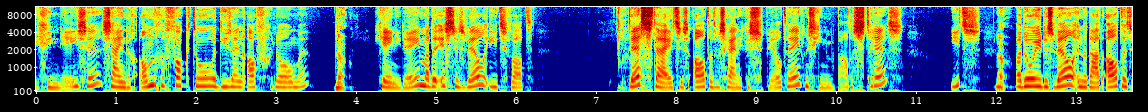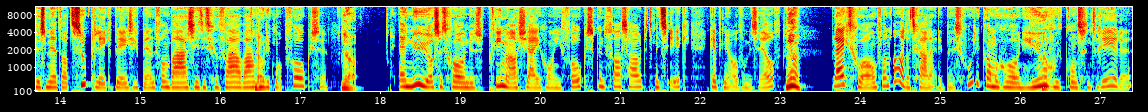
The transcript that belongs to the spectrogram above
genezen? Zijn er andere factoren die zijn afgenomen? Ja. Geen idee. Maar er is dus wel iets wat destijds dus altijd waarschijnlijk gespeeld heeft. Misschien een bepaalde stress. Iets. Ja. Waardoor je dus wel inderdaad altijd dus met dat zoeklik bezig bent. Van waar zit het gevaar? Waar Ja. moet ik me op focussen? Ja, En nu als het gewoon dus prima als jij gewoon je focus kunt vasthouden. Tenminste ik. Ik heb het nu over mezelf ja, blijkt gewoon van, oh, dat gaat eigenlijk best goed. Ik kan me gewoon heel Ja. goed concentreren.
